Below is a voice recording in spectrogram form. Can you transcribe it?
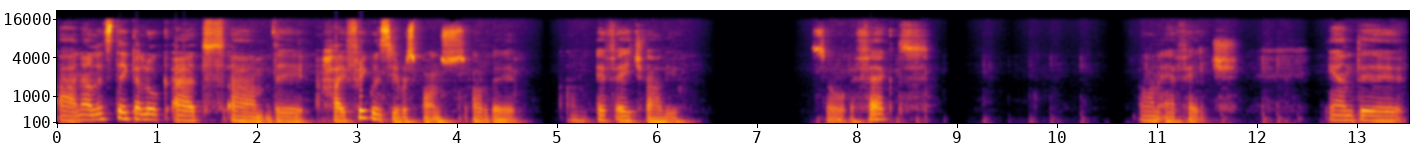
Uh, now let's take a look at um, the high frequency response or the um, FH value. So effect on FH. And the,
